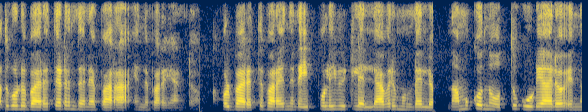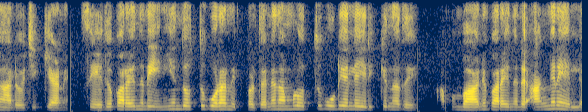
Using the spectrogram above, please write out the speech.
അതുകൊണ്ട് ഭരത്തേട്ടൻ തന്നെ പറ എന്ന് പറയാൻ കേട്ടോ അപ്പോൾ ഭരത് പറയുന്നുണ്ട് ഇപ്പോൾ ഈ വീട്ടിൽ എല്ലാവരും ഉണ്ടല്ലോ. നമുക്കൊന്ന് ഒത്തുകൂടിയാലോ എന്ന് ആലോചിക്കുകയാണ്. സേതു പറയുന്നുണ്ട് ഇനി എന്ത് ഒത്തുകൂടാൻ? ഇപ്പോൾ തന്നെ നമ്മൾ ഒത്തുകൂടിയല്ലേ ഇരിക്കുന്നത് അപ്പം ഭാനു പറയുന്നുണ്ട് അങ്ങനെയല്ല.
